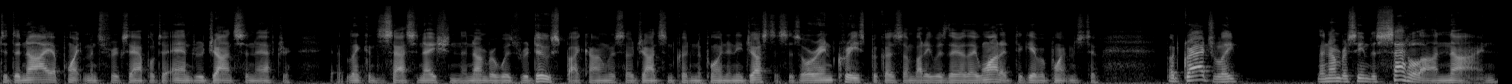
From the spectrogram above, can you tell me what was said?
To deny appointments, for example, to Andrew Johnson after uh, Lincoln's assassination, the number was reduced by Congress so Johnson couldn't appoint any justices, or increased because somebody was there they wanted to give appointments to. But gradually, the number seemed to settle on nine,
